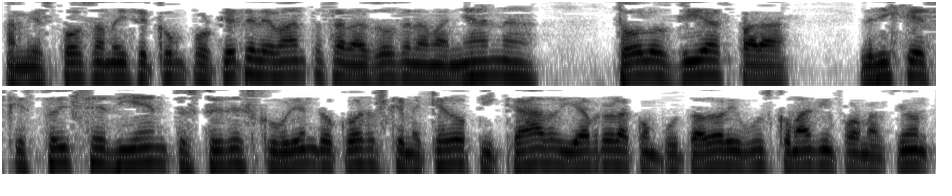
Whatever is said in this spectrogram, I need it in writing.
a mi esposa, me dice, ¿por qué te levantas a las 2 de la mañana todos los días para... Le dije, es que estoy sediento, estoy descubriendo cosas que me quedo picado y abro la computadora y busco más información.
